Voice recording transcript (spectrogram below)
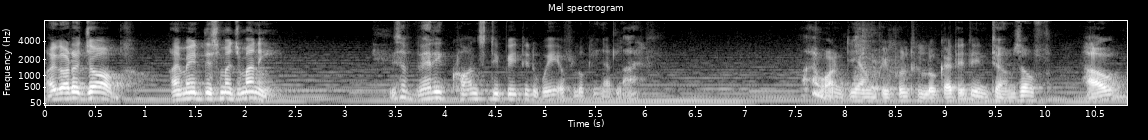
I got a job, I made this much money. It's a very constipated way of looking at life. I want young people to look at it in terms of how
